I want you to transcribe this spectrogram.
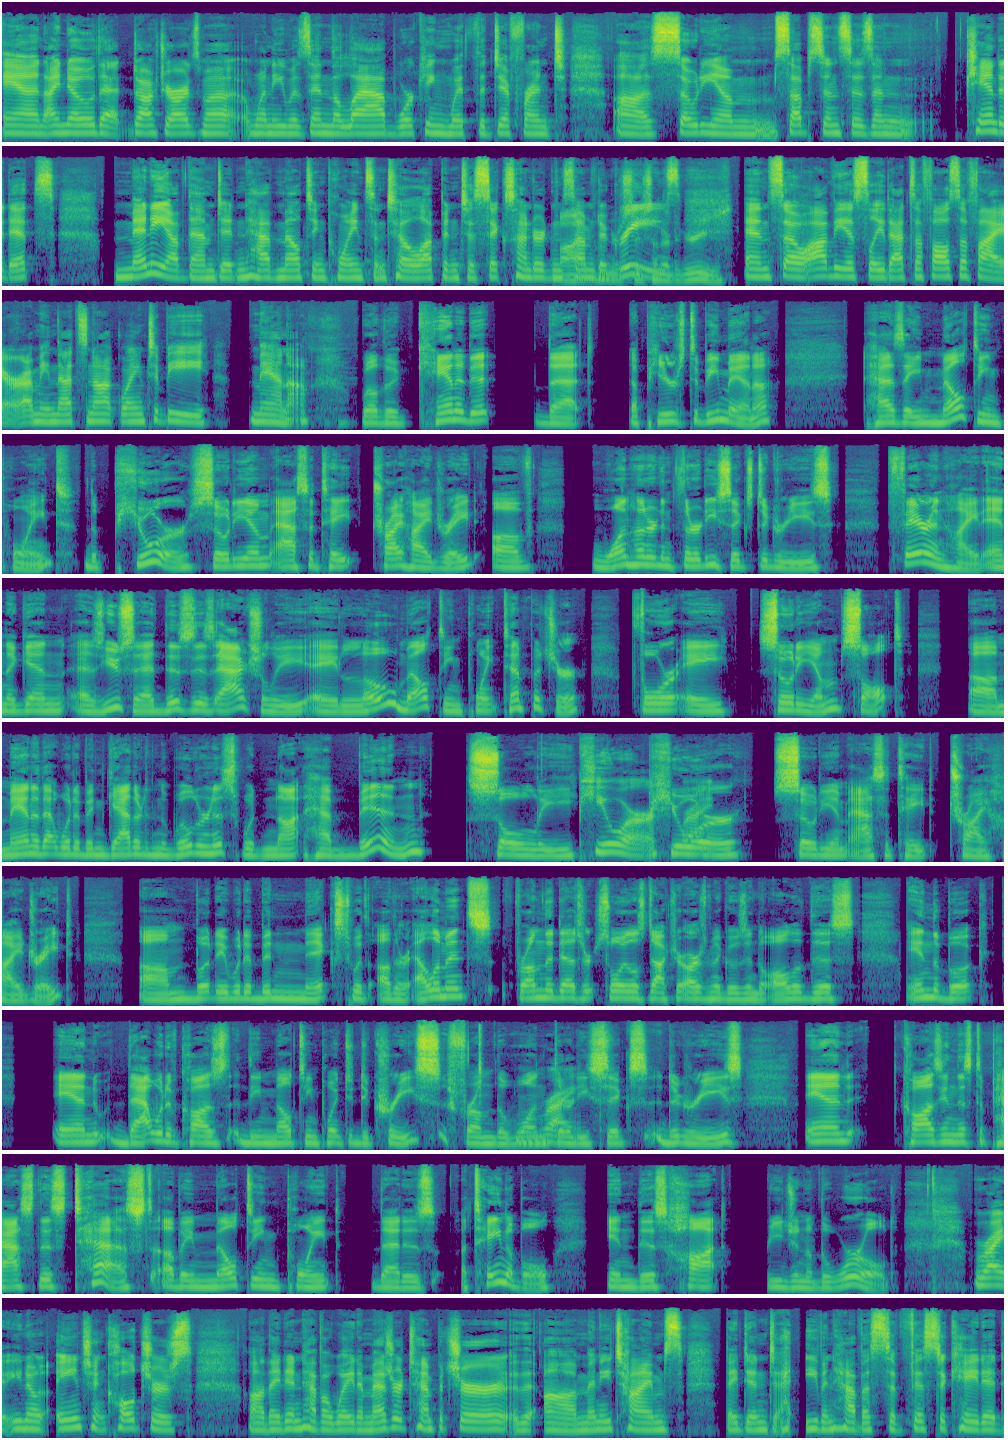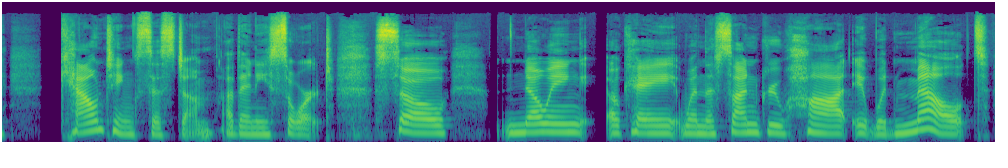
And I know that Dr. Aardsma, when he was in the lab working with the different uh, sodium substances and candidates, many of them didn't have melting points until up into 600 and some degrees. degrees. And so obviously that's a falsifier. I mean, that's not going to be manna. Well, the candidate that appears to be manna has a melting point, the pure sodium acetate trihydrate of 136 degrees Fahrenheit. And again, as you said, this is actually a low melting point temperature for a sodium salt. Uh, manna that would have been gathered in the wilderness would not have been solely pure, pure right. sodium acetate trihydrate um, but it would have been mixed with other elements from the desert soils. Dr. Aardsma goes into all of this in the book. And that would have caused the melting point to decrease from the 136 right. degrees and causing this to pass this test of a melting point that is attainable in this hot region of the world. Right. You know, ancient cultures, uh, they didn't have a way to measure temperature. Uh, many times they didn't even have a sophisticated counting system of any sort. So, knowing, okay, when the sun grew hot, it would melt.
